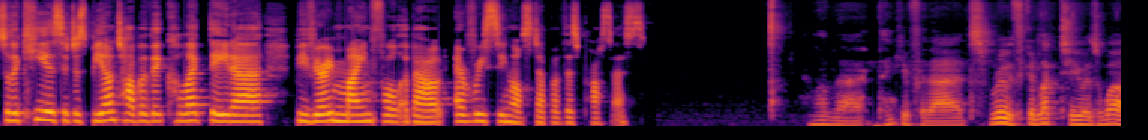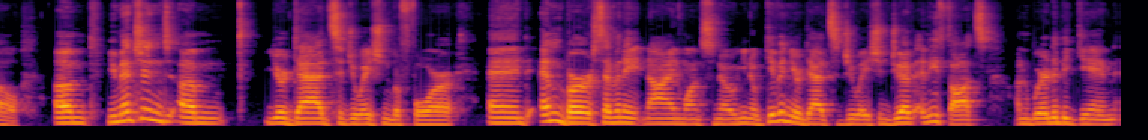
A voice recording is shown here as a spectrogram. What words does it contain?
So the key is to just be on top of it, collect data, be very mindful about every single step of this process. I love that. Thank you for that. Ruth, good luck to you as well. Um, you mentioned um, your dad's situation before, and Ember789 wants to know, you know, given your dad's situation, do you have any thoughts on where to begin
